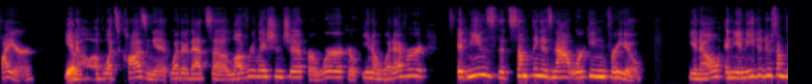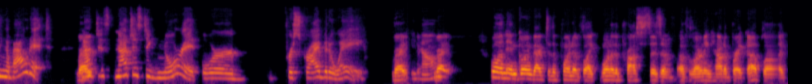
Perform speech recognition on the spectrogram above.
fire you know of what's causing it whether that's a love relationship or work or you know whatever it means that something is not working for you you know? And you need to do something about it right. not just not just ignore it or prescribe it away right. you know? Right. Well and, and going back to the point of like one of the processes of, of learning how to break up like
